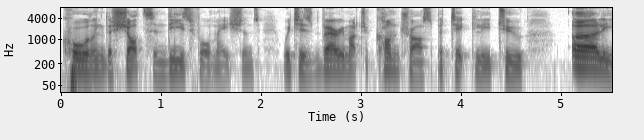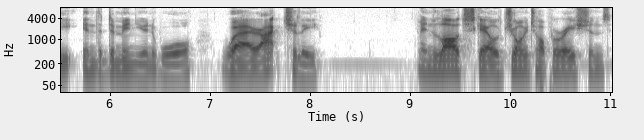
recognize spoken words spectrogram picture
calling the shots in these formations, which is very much a contrast, particularly to early in the Dominion War, where actually, in large scale joint operations,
